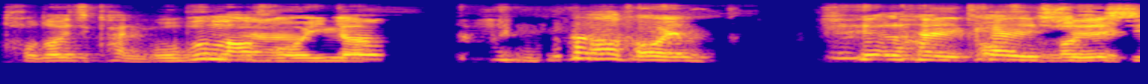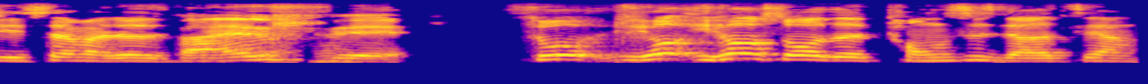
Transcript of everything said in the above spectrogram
头都一直看你，我不是猫头鹰啊，我不是猫头鹰，可以 可以学习三百六十度烦转死换。所以以后以后所有的同事只要这样，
